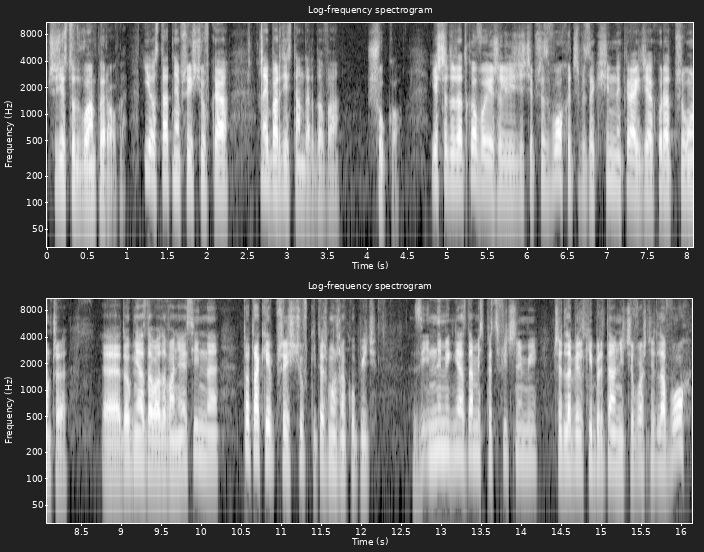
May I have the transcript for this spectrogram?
32 amperowe. I ostatnia przejściówka, najbardziej standardowa, Szuko. Jeszcze dodatkowo, jeżeli jedziecie przez Włochy czy przez jakiś inny kraj, gdzie akurat przyłącze e, do gniazda ładowania jest inne, to takie przejściówki też można kupić z innymi gniazdami specyficznymi, czy dla Wielkiej Brytanii, czy właśnie dla Włoch,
